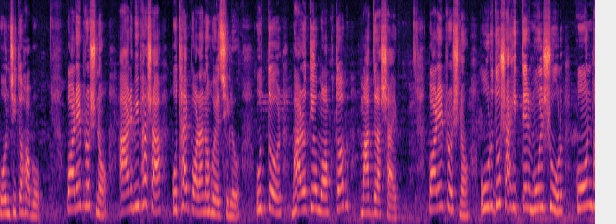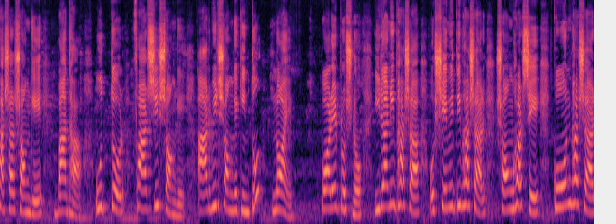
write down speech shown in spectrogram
বঞ্চিত হব। পরের প্রশ্ন, আরবি ভাষা কোথায় পড়ানো হয়েছিল? উত্তর, ভারতীয় মক্তব মাদ্রাসায়। পরের প্রশ্ন, উর্দু সাহিত্যের মূল সুর কোন ভাষার সঙ্গে বাঁধা? উত্তর, ফার্সির সঙ্গে। আরবির সঙ্গে কিন্তু নয়। পরের প্রশ্ন, ইরানি ভাষা ও সেমিতি ভাষার সংঘর্ষে কোন ভাষার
